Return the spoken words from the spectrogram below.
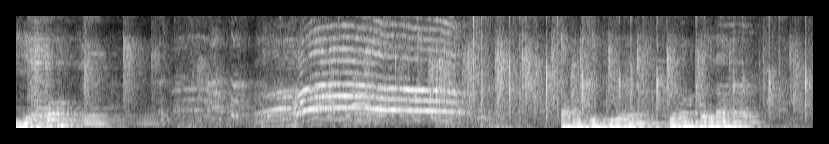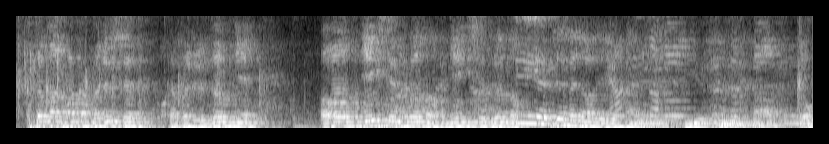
Kije. Co? Panu dziękuję. Gorące brawa. Kto ma dwa kapelusze? Kapelusz do mnie. O, mniejsze grono, mniejsze grono. I jedziemy dalej. Jakuba do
